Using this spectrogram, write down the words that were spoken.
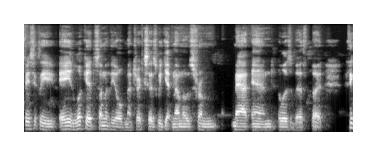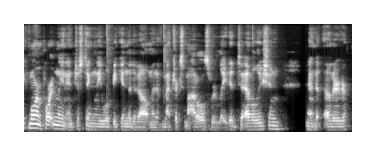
basically, A, look at some of the old metrics as we get memos from Matt and Elizabeth. But I think more importantly and interestingly, we'll begin the development of metrics models related to evolution and other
